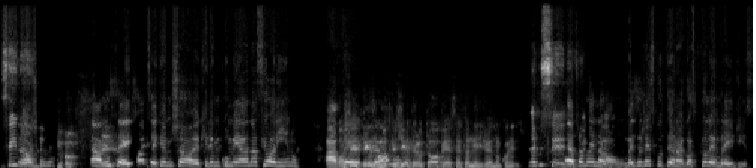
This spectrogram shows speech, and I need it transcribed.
Sei não. Eu que... Ah, não sei. Só sei que ele me chamou. Eu queria me comer na Fiorino. Ah, Com velho, certeza é música de heterotop, é sertaneja, eu não conheço. Deve ser. É, também não, mas eu já escutei um negócio que eu lembrei disso.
